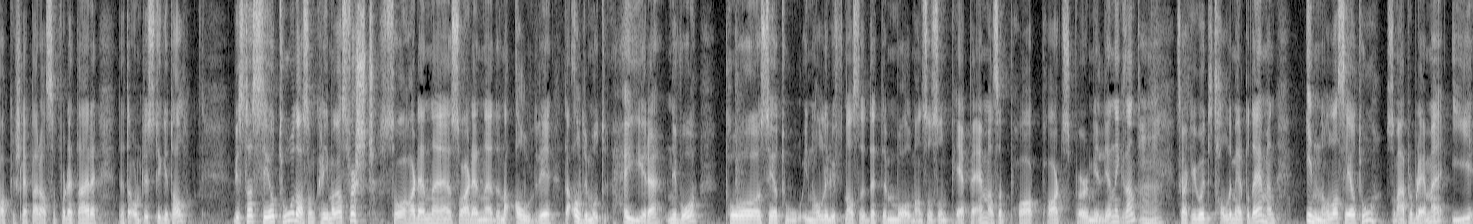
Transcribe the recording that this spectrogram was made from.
hakeslepp her, altså. For dette er, dette er ordentlig stygge tall. Hvis du tar CO2 da, som klimagass først, så, har den, eh, så er den, den er aldri, det er aldri mot høyere nivå på CO2-innhold i luften. altså Dette måler man som sånn PPM, altså parts per million. ikke sant? Skal ikke gå i detaljer mer på det, men innholdet av CO2, som er problemet i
